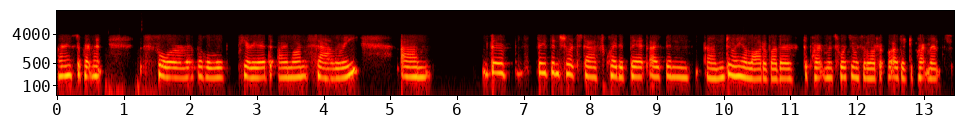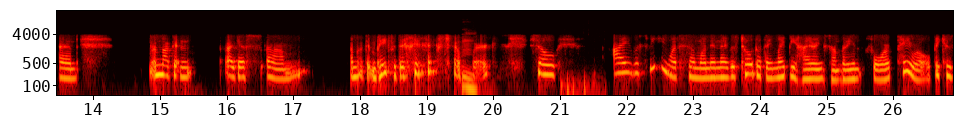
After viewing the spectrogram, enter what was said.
finance department, for the whole period. I'm on salary. Um, they're they've been short staffed quite a bit. I've been um, doing a lot of other departments, working with a lot of other departments, and I'm not getting. I guess um, I'm not getting paid for the extra mm. work. So I was speaking with someone, and I was told that they might be hiring somebody for payroll because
